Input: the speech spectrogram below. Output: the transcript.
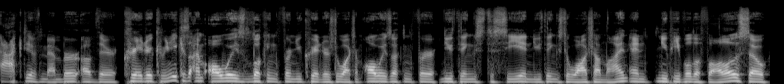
active member of their creator community because I'm always looking for new creators to watch. I'm always looking for new things to see and new things to watch online and new people to follow. So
